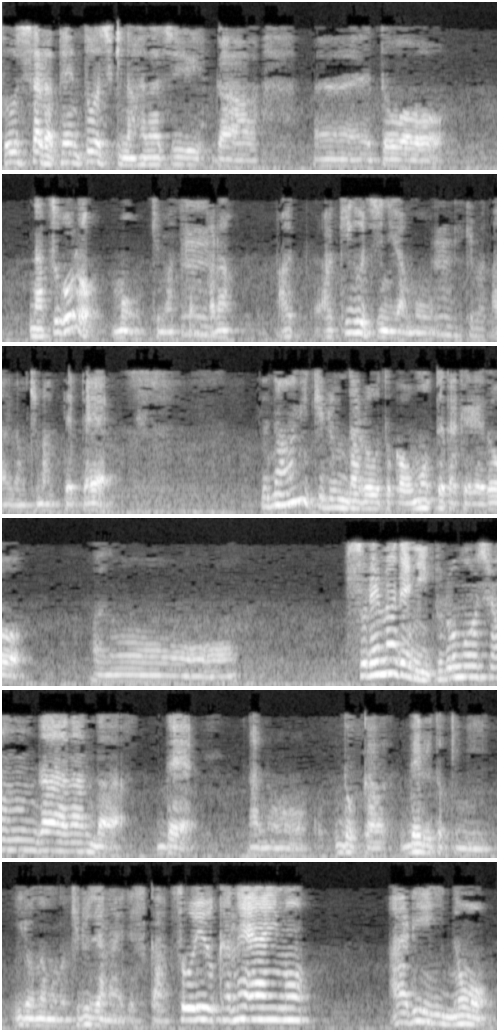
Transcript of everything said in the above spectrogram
そうしたら点灯式の話が、えっ、と、夏頃もう決まってたのかな。あ秋口にはもう、うん決まってあの決まってて、で何着るんだろうとか思ってたけれど、あのーそれまでにプロモーションだなんだで、あのーどっか出るときにいろんなもの着るじゃないですか。そういう兼ね合いもありの、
